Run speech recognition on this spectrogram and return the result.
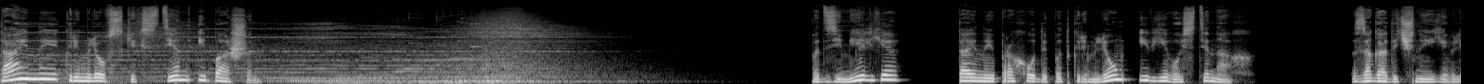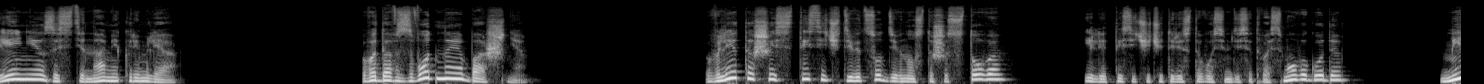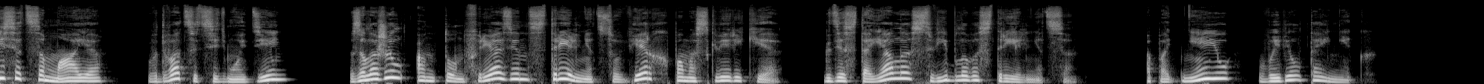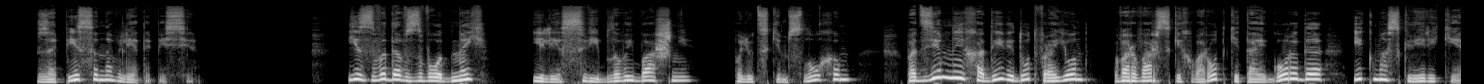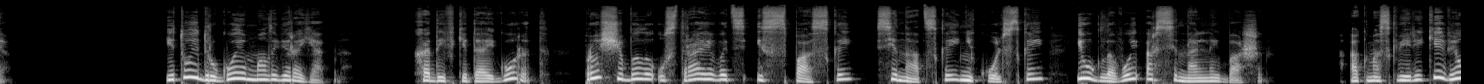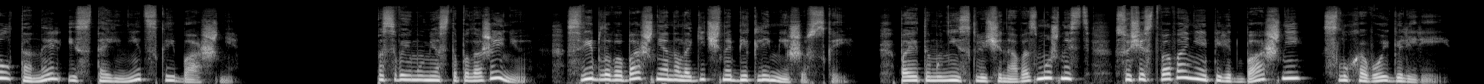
Тайны кремлевских стен и башен. Подземелья, тайные проходы под Кремлем и в его стенах. Загадочные явления за стенами Кремля. Водовзводная башня. В лето 6996 или 1488 года месяца мая, в двадцать седьмой день, заложил Антон Фрязин стрельницу вверх по Москве-реке, где стояла Свиблова стрельница, а под нею вывел тайник. Записано в летописи. Из водовзводной или Свибловой башни, по людским слухам, подземные ходы ведут в район Варварских ворот Китай-города и к Москве-реке. И то, и другое маловероятно. Ходы в Китай-город проще было устраивать из Спасской, Сенатской, Никольской и угловой арсенальной башен. А к Москве-реке вел тоннель из Тайницкой башни. По своему местоположению Свиблова башня аналогична Беклемишевской, поэтому не исключена возможность существования перед башней слуховой галереи.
